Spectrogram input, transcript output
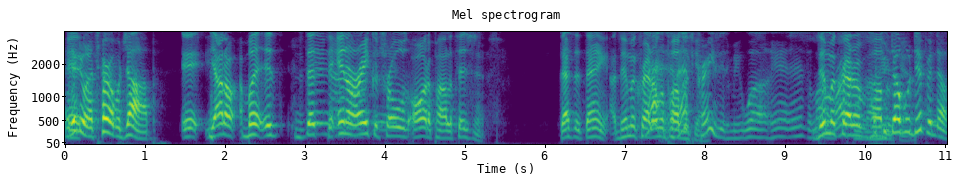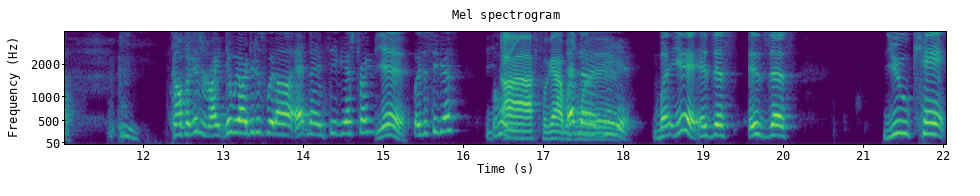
and they're doing a terrible job. It, y'all don't. But it's the, They're the NRA do it. controls all the politicians. That's the thing. A Democrat or Republican. That's crazy to me. Well, yeah, there's a lot Democrat or of rifles You Republican. double dipping though. Conflict interest, right? Didn't we already do this with uh, Aetna and CVS trade? Yeah, Was it CVS? Who? I forgot which Aetna, one it yeah, yeah. But yeah, it's just it's just you can't.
